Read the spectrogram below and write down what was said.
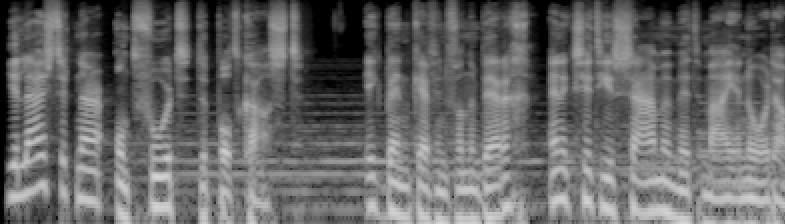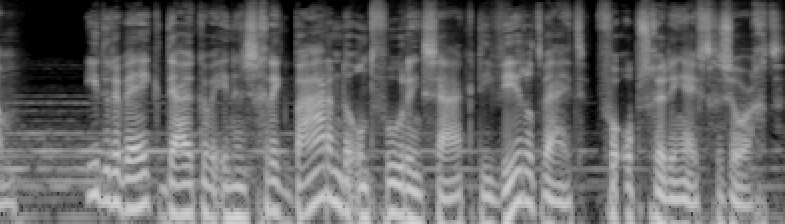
Je luistert naar Ontvoerd de podcast. Ik ben Kevin van den Berg en ik zit hier samen met Maya Noordam. Iedere week duiken we in een schrikbarende ontvoeringszaak die wereldwijd voor opschudding heeft gezorgd.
